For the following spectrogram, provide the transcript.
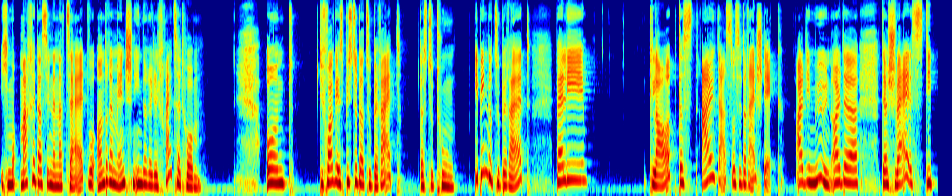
Ich mache das in einer Zeit, wo andere Menschen in der Regel Freizeit haben. Und die Frage ist, bist du dazu bereit, das zu tun? Ich bin dazu bereit, weil ich glaube, dass all das, was ich da reinstecke, all die Mühen, all der, der Schweiß, die,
